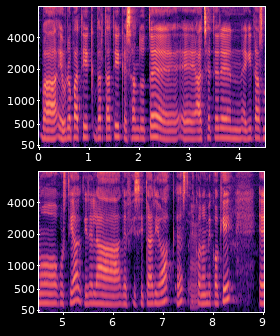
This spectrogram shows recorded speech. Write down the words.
Ba, Europatik bertatik esan dute e, HTren egitasmo guztiak direla defizitarioak, ez? Mm. Ekonomikoki, e,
